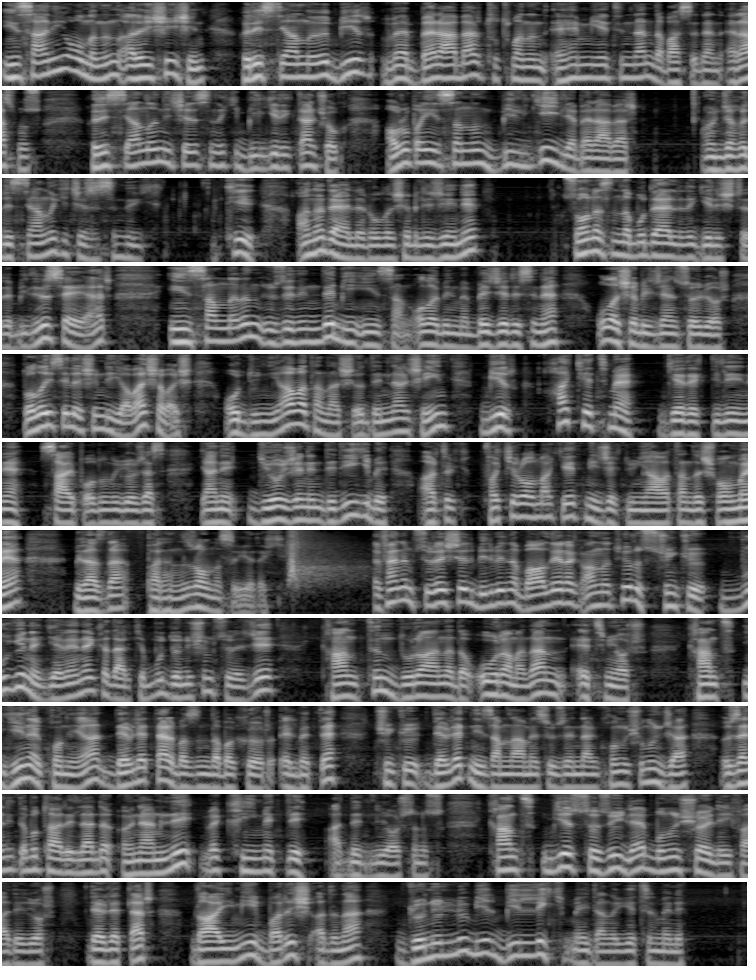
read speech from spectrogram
İnsani olmanın arayışı için Hristiyanlığı bir ve beraber tutmanın ehemmiyetinden de bahseden Erasmus, Hristiyanlığın içerisindeki bilgelikten çok Avrupa insanının bilgiyle beraber önce Hristiyanlık içerisindeki ana değerlere ulaşabileceğini sonrasında bu değerleri geliştirebilirse eğer insanların üzerinde bir insan olabilme becerisine ulaşabileceğini söylüyor. Dolayısıyla şimdi yavaş yavaş o dünya vatandaşlığı denilen şeyin bir hak etme gerekliliğine sahip olduğunu göreceğiz. Yani Diyojen'in dediği gibi artık fakir olmak yetmeyecek dünya vatandaşı olmaya biraz da paranız olması gerek. Efendim süreçleri birbirine bağlayarak anlatıyoruz çünkü bugüne gelene kadar ki bu dönüşüm süreci Kant'ın durağına da uğramadan etmiyor. Kant yine konuya devletler bazında bakıyor elbette. Çünkü devlet nizamnamesi üzerinden konuşulunca özellikle bu tarihlerde önemli ve kıymetli addediliyorsunuz. Kant bir sözüyle bunu şöyle ifade ediyor. Devletler daimi barış adına gönüllü bir birlik meydana getirmeli.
